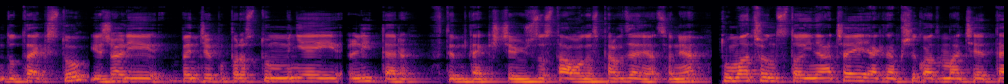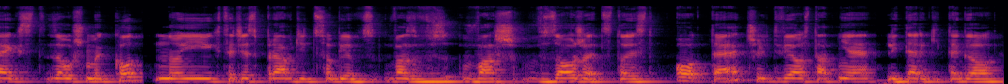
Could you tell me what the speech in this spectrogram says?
do tekstu, jeżeli będzie po prostu mniej liter w tym tekście już zostało do sprawdzenia, co nie? Tłumacząc to inaczej, jak na przykład macie tekst, załóżmy kod, no i chcecie sprawdzić sobie was, wasz wzorzec wzorzec to jest OT, czyli dwie ostatnie literki tego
